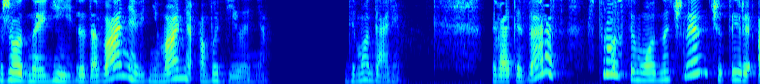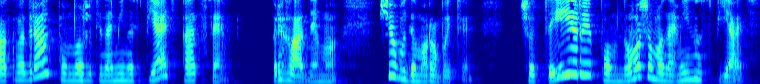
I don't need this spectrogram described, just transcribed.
Жодної дії додавання, віднімання або ділення. Йдемо далі. Давайте зараз спростимо одночлен 4а квадрат помножити на мінус 5ac. Пригадуємо, що будемо робити? 4 помножимо на мінус 5.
